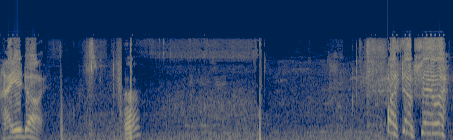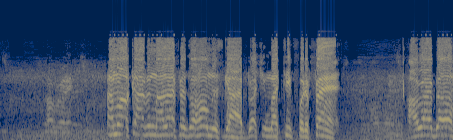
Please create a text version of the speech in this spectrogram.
How you doing? Huh? What's up, sailor? All right. I'm archiving my life as a homeless guy, brushing my teeth for the fans. All right, brother.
